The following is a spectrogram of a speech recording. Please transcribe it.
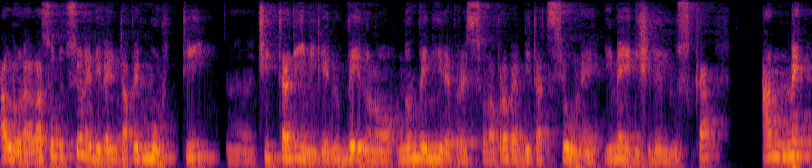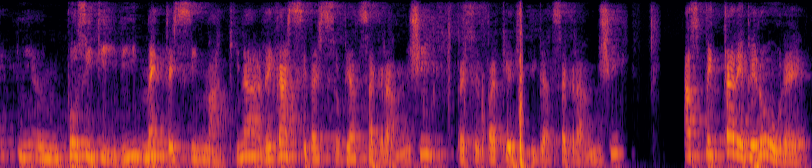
Allora, la soluzione diventa per molti eh, cittadini che vedono non venire presso la propria abitazione i medici dell'USCA, met- positivi, mettersi in macchina, recarsi verso Piazza Grammici, presso il parcheggio di Piazza Grammici, aspettare per ore eh,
